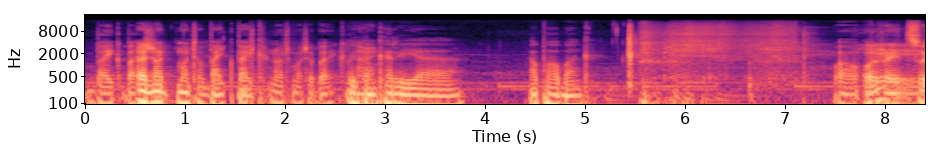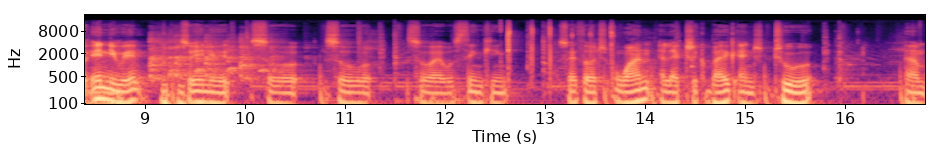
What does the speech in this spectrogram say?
bike Uh, battery. not motorbike, bike. Not motorbike. We can carry uh, a power bank. Wow. All right. So anyway, so anyway, so so so I was thinking. So I thought one electric bike and two, um,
